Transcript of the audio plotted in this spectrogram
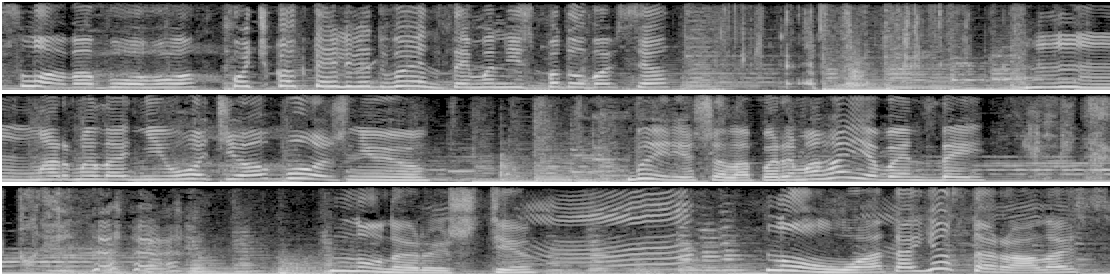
Слава Богу. Хоч коктейль від Венздей мені сподобався. Ммм, мармеладні очі обожнюю. Вирішила, перемагає Венздей. Ну, нарешті. Ну, а я старалась.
